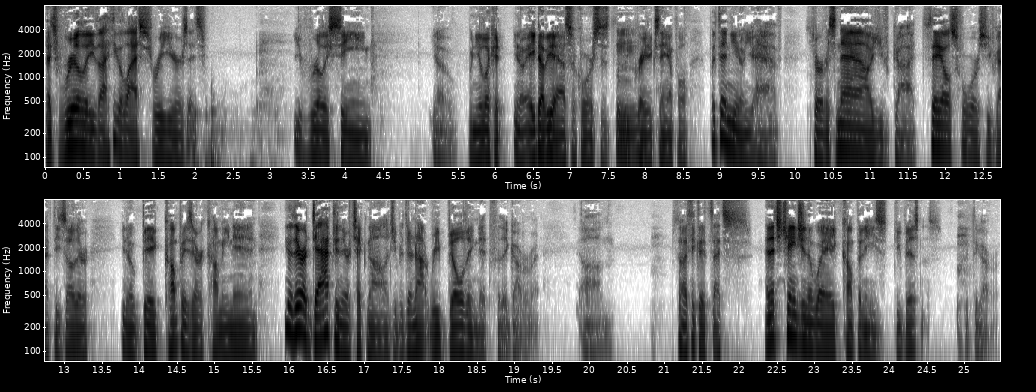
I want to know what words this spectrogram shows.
that's really I think the last three years it's you've really seen you know, when you look at, you know, AWS, of course, is a great example. But then, you know, you have ServiceNow, you've got Salesforce, you've got these other, you know, big companies that are coming in and, you know, they're adapting their technology, but they're not rebuilding it for the government. Um, so I think that that's, and it's changing the way companies do business with the government.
